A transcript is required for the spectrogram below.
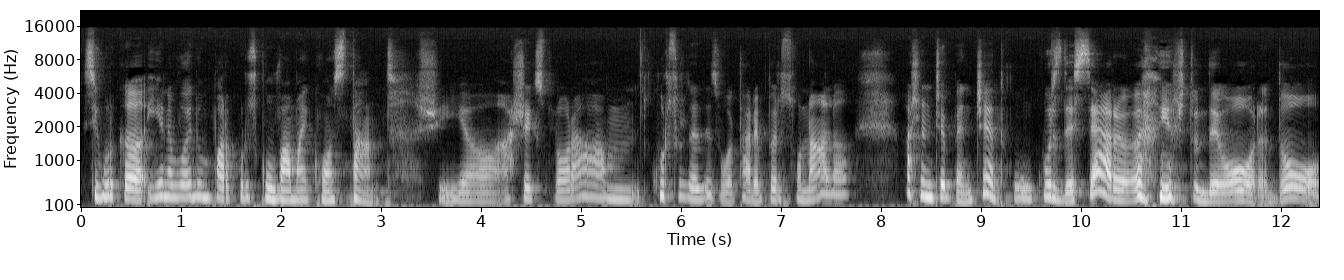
sigur că e nevoie de un parcurs cumva mai constant și uh, aș explora um, cursuri de dezvoltare personală, aș începe încet cu un curs de seară, eu știu, de o oră, două,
